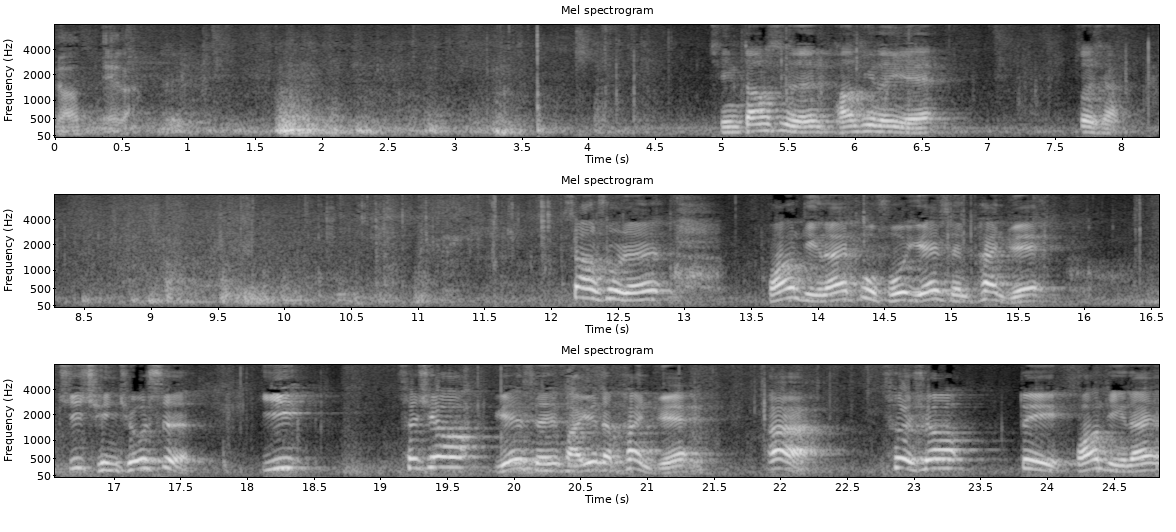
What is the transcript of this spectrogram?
不要是那个。请当事人、旁听人员坐下。上诉人黄鼎来不服原审判决，其请求是：一。撤销原审法院的判决。二、撤销对黄鼎来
